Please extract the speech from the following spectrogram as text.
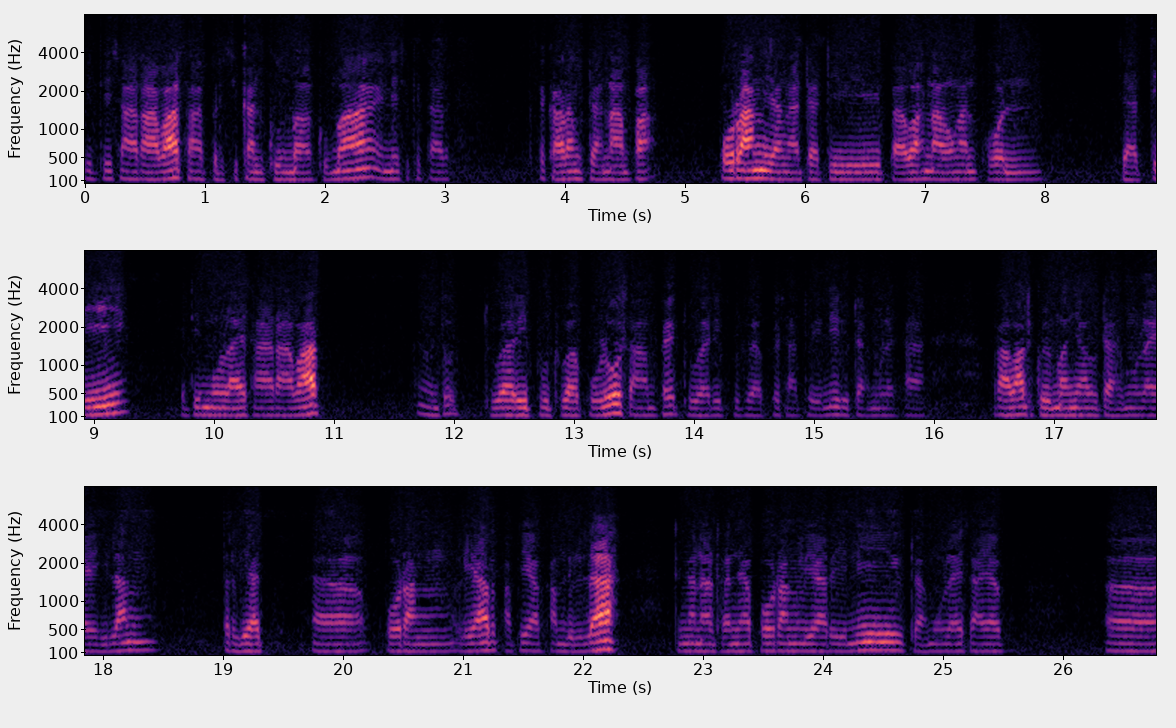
itu saya rawat saya bersihkan guma-guma. Ini sekitar sekarang sudah nampak porang yang ada di bawah naungan pohon jati. Jadi mulai saya rawat untuk 2020 sampai 2021 ini sudah mulai saya rawat gulmanya sudah mulai hilang. Terlihat uh, porang liar tapi alhamdulillah dengan adanya porang liar ini sudah mulai saya uh,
